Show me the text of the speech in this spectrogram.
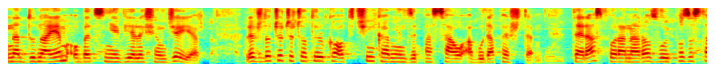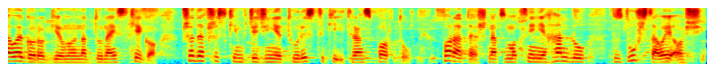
Nad Dunajem obecnie wiele się dzieje, lecz dotyczy to tylko odcinka między Passau a Budapesztem. Teraz pora na rozwój pozostałego regionu naddunajskiego, przede wszystkim w dziedzinie turystyki i transportu. Pora też na wzmocnienie handlu wzdłuż całej osi.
